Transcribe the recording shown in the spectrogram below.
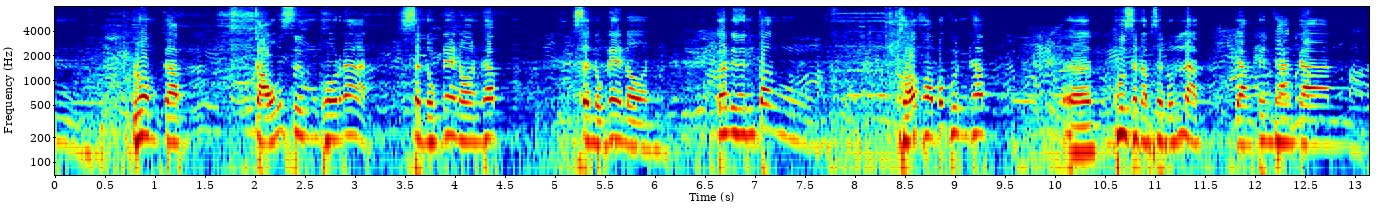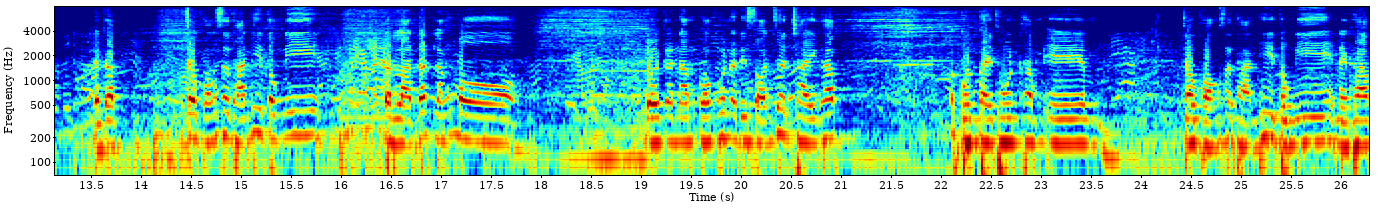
นร่วมกับเก๋าซึมโคราช สนุกแน่นอนครับ สนุกแน่นอนก่อนอื่นต้อง ขอขอบพระคุณครับผู้สนับสนุนหลักอย่างเป็นทางการนะครับ เจ้าของสถานที่ตรงนี้ตลาดนัดหลังมอ โดยการนำของคุณอดิศรเชิดชัยครับ คุณไพฑูรย์คำเอม เจ้าของสถานที่ตรงนี้นะครับ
